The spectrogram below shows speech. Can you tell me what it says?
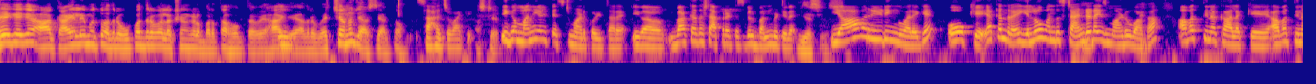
ಹೇಗೆ ಹೇಗೆ ಆ ಕಾಯಿಲೆ ಮತ್ತು ಅದರ ಉಪದ್ರವ ಲಕ್ಷಣಗಳು ಬರ್ತಾ ಹೋಗ್ತವೆ ಹಾಗೆ ಅದರ ವೆಚ್ಚನೂ ಜಾಸ್ತಿ ಆಗ್ತಾ ಹೋಗುತ್ತೆ ಸಹಜವಾಗಿ. ಅಷ್ಟೇ. ಈಗ ಮನೆಯಲ್ಲಿ ಟೆಸ್ಟ್ ಮಾಡ್ಕೊಳ್ತಾರೆ. ಈಗ ಬೇಕಾದಷ್ಟು ಗಳು ಬಂದ್ಬಿಟ್ಟಿದೆ. ಯಾವ ರೀಡಿಂಗ್ ವರೆಗೆ ಓಕೆ ಯಾಕಂದ್ರೆ ಎಲ್ಲೋ ಒಂದು ಸ್ಟ್ಯಾಂಡರ್ಡೈಸ್ ಮಾಡುವಾಗ ಅವತ್ತಿನ ಕಾಲಕ್ಕೆ ಅವತ್ತಿನ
